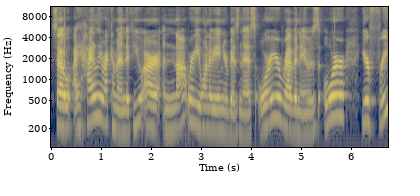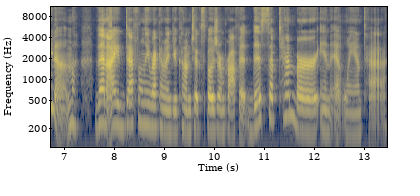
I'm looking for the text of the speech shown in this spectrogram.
So I highly recommend if you are not where you want to be in your business or your revenues or your freedom, then I definitely recommend you come to Exposure and Profit this September in Atlanta.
